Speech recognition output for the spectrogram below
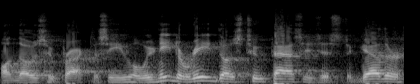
on those who practice evil. We need to read those two passages together.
